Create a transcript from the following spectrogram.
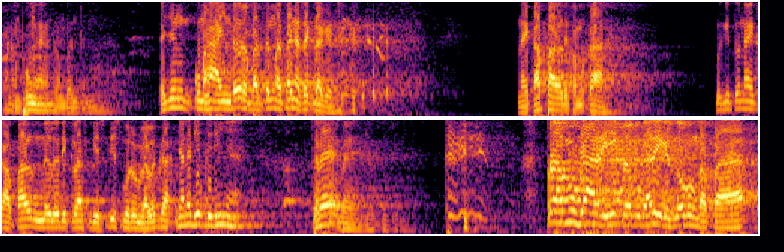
Karampungan orang Banten. Ejeng kumaha aing orang Banten mah tanya sek dage. Naik kapal di Mekah. Begitu naik kapal nele di kelas bisnis burung lalega. Nyana dia didinya tere pramugari pramugari guys ngomong bapak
